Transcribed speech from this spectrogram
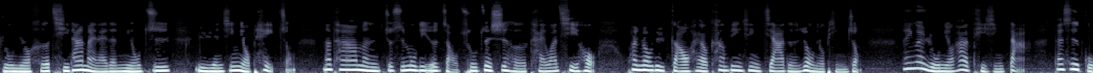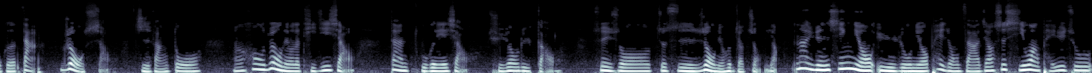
乳牛和其他买来的牛只与原型牛配种。那他们就是目的就是找出最适合台湾气候、换肉率高、还有抗病性佳的肉牛品种。那因为乳牛它的体型大。但是骨骼大、肉少、脂肪多，然后肉牛的体积小，但骨骼也小，取肉率高，所以说就是肉牛会比较重要。那原心牛与乳牛配种杂交是希望培育出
